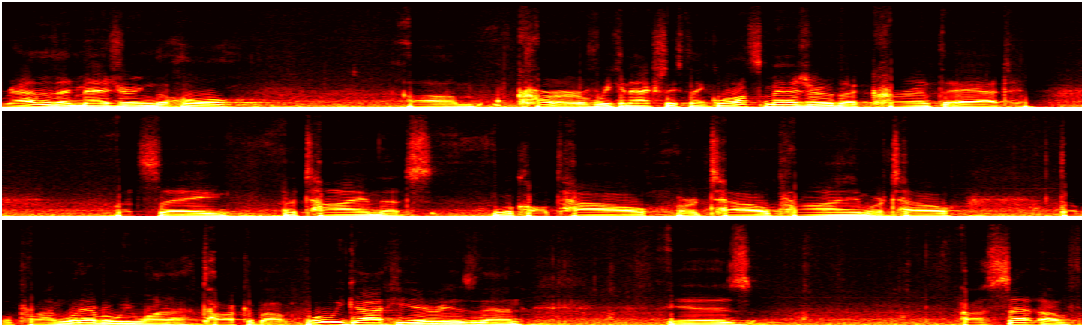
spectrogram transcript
Rather than measuring the whole um, curve, we can actually think, well, let's measure the current at, let's say, a time that's we'll call tau or tau prime or tau double prime, whatever we want to talk about. What we got here is then is a set of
